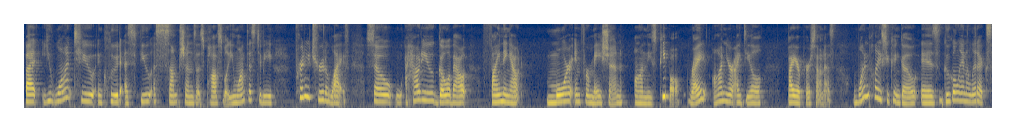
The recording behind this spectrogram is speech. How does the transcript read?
But you want to include as few assumptions as possible. You want this to be pretty true to life. So, how do you go about finding out more information on these people, right? On your ideal buyer personas. One place you can go is Google Analytics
